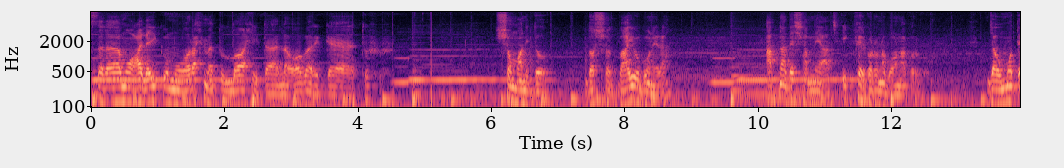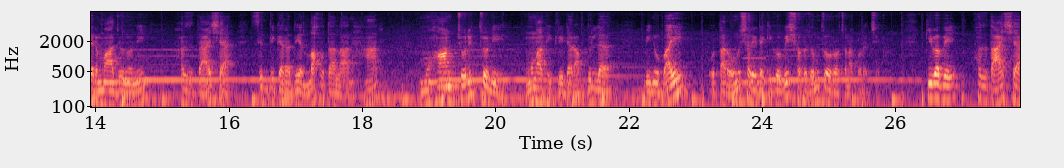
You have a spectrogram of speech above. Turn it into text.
আসসালামু আলাইকুম ওরহমতুল্লাহি তাআলা বারাকাতুহু। সম্মানিত দর্শক ভাই ও বোনেরা, আপনাদের সামনে আজ ইকফের ঘটনা বর্ণনা করব, যা উম্মতের মা জননী হজরত আয়সা সিদ্দিকা রাদি আল্লাহ তালা আনহার মহান চরিত্র নিয়ে মুনাফিক লিডার আবদুল্লাহ বিন উবাই ও তার অনুসারীরা কি গভীর ষড়যন্ত্র রচনা করেছে। কীভাবে হজরত আয়সা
